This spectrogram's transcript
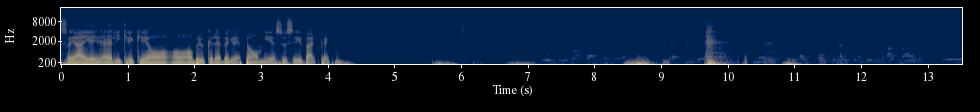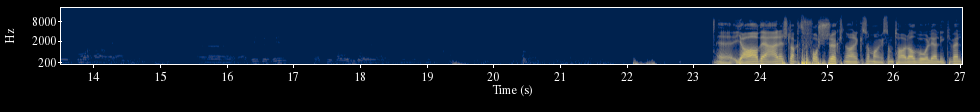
så jeg, jeg, liker ikke å, å, å bruke det begrepet om Jesus i bergprekenen. Ja, det er et slags forsøk. Nå er det ikke så mange som tar det alvorlig allikevel.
